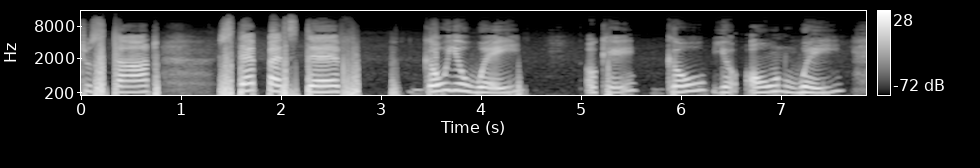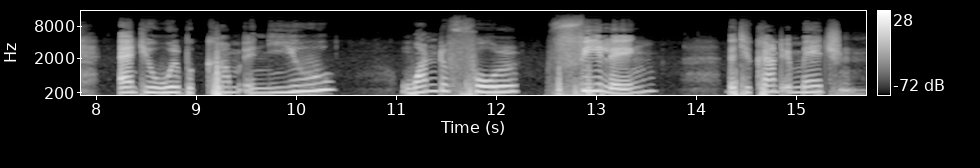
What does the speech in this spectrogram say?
to start step by step go your way okay? Go your own way and you will become a new wonderful feeling that you can't imagine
